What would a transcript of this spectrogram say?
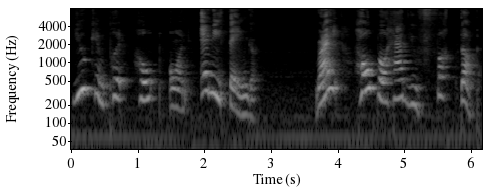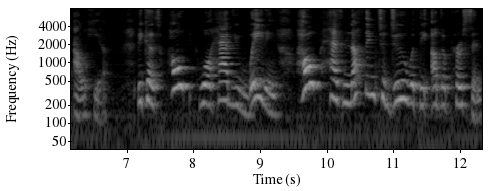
You can put hope on anything right? Hope will have you fucked up out here because hope will have you waiting. Hope has nothing to do with the other person.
